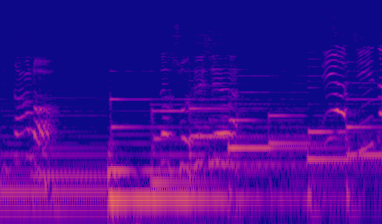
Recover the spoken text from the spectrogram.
你咋了在说这些。你要记得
